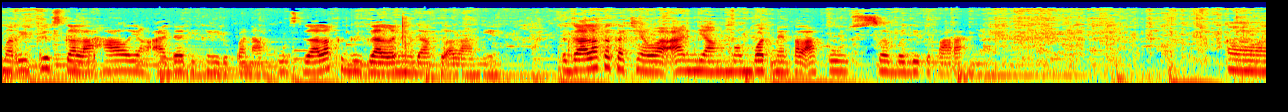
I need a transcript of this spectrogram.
mereview segala hal yang ada di kehidupan aku. Segala kegagalan yang udah aku alami. Segala kekecewaan yang membuat mental aku sebegitu parahnya. Uh,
